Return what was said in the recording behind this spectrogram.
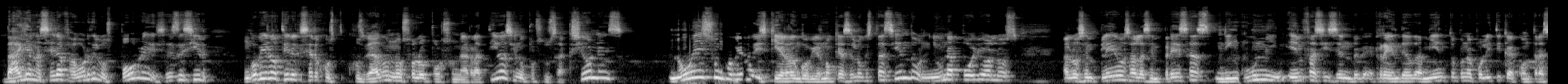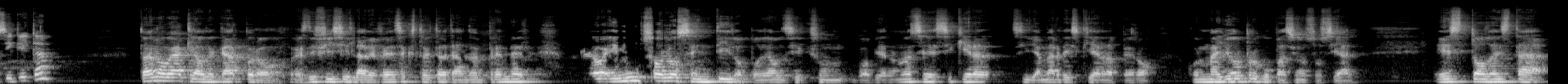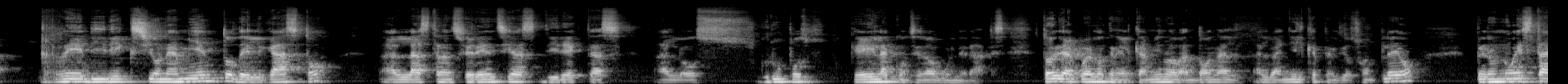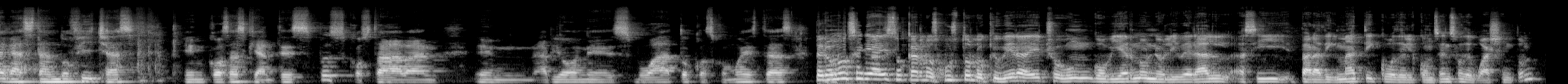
vayan a ser a favor de los pobres. Es decir, un gobierno tiene que ser juzgado no solo por su narrativa, sino por sus acciones. No es un gobierno de izquierda un gobierno que hace lo que está haciendo, ni un apoyo a los, a los empleos, a las empresas, ningún énfasis en reendeudamiento, una política contracíclica. Todavía no voy a claudicar, pero es difícil la defensa que estoy tratando de emprender. Pero en un solo sentido, podríamos decir que es un gobierno, no sé siquiera si llamar de izquierda, pero con mayor preocupación social, es todo este redireccionamiento del gasto a las transferencias directas a los grupos que él ha considerado vulnerables. Estoy de acuerdo que en el camino abandona al albañil que perdió su empleo, pero no está gastando fichas en cosas que antes pues costaban, en aviones, boatos como estas. Pero no sería eso, Carlos, justo lo que hubiera hecho un gobierno neoliberal así paradigmático del consenso de Washington,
